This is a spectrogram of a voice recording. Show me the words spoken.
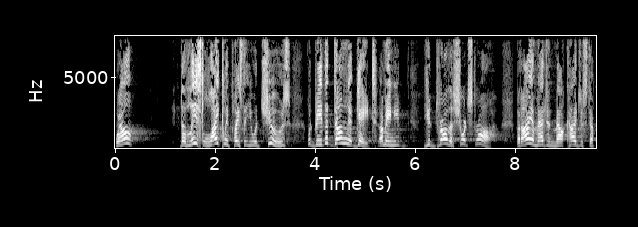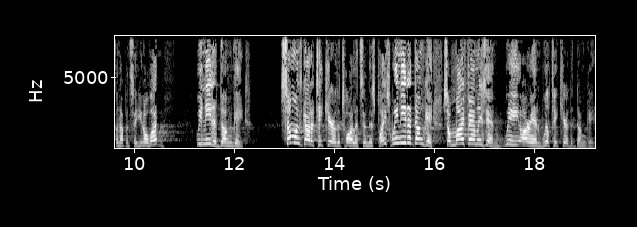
well, the least likely place that you would choose would be the dung gate. I mean, you, you'd draw the short straw. But I imagine Malchijah stepping up and say, you know what? We need a dung gate. Someone's got to take care of the toilets in this place. We need a dung gate. So my family's in. We are in. We'll take care of the dung gate.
